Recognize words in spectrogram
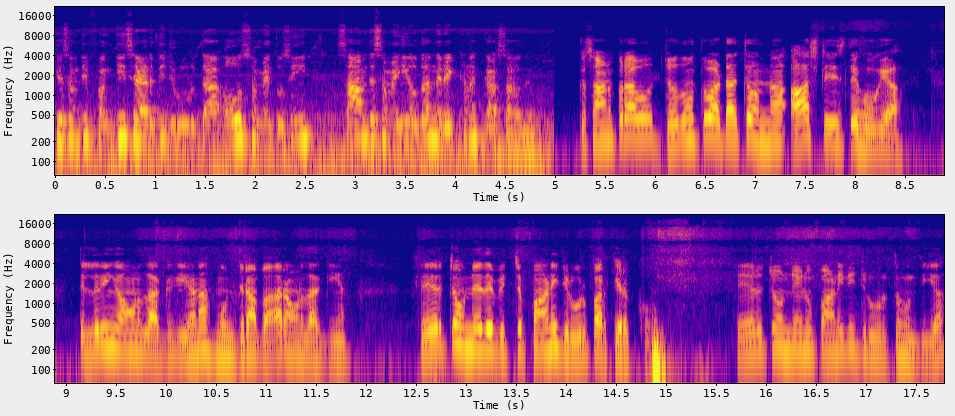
ਕਿਸਮ ਦੀ ਫੰਗੀ ਸਾਈਡ ਦੀ ਜ਼ਰੂਰਤ ਆ, ਉਹ ਸਮੇਂ ਤੁਸੀਂ ਸ਼ਾਮ ਦੇ ਸਮੇਂ ਹੀ ਉਹਦਾ ਨਿਰੀਖਣ ਕਰ ਸਕਦੇ ਹੋ। ਕਿਸਾਨ ਭਰਾਵੋ, ਜਦੋਂ ਤੁਹਾਡਾ ਝੋਨਾ ਆਹ ਸਟੇਜ ਤੇ ਹੋ ਗਿਆ, ਟਿਲਰਿੰਗ ਆਉਣ ਲੱਗ ਗਈ, ਹਨਾ? ਮੁੰਜਰਾ ਬਾਹਰ ਆਉਣ ਲੱਗ ਗਈਆਂ, ਫਿਰ ਝੋਨੇ ਦੇ ਵਿੱਚ ਪਾਣੀ ਜ਼ਰੂਰ ਭਰ ਕੇ ਰੱਖੋ। ਫਿਰ ਝੋਨੇ ਨੂੰ ਪਾਣੀ ਦੀ ਜ਼ਰੂਰਤ ਹੁੰਦੀ ਆ।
